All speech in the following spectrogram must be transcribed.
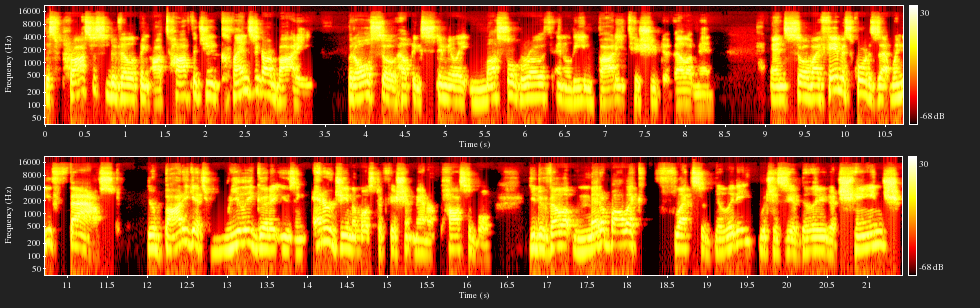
this process of developing autophagy, cleansing our body, but also helping stimulate muscle growth and lean body tissue development. And so, my famous quote is that when you fast, your body gets really good at using energy in the most efficient manner possible. You develop metabolic flexibility, which is the ability to change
